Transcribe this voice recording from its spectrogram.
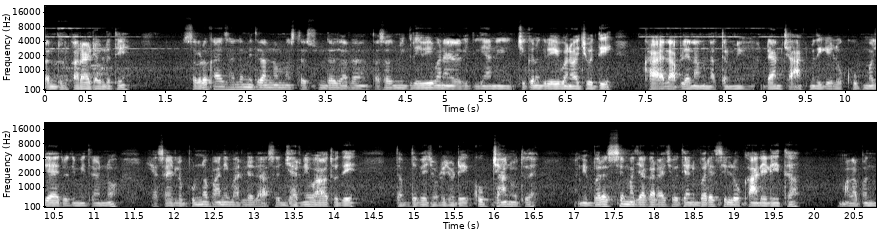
तंदूर करायला ठेवलं ते. सगळं काय झालं मित्रांनो? मस्त सुंदर झालं. तसंच मी ग्रेव्ही बनायला घेतली आणि चिकन ग्रेव्ही बनवायची होती खायला आपल्याला नंतर मी डॅमच्या आतमध्ये गेलो. खूप मजा येत होती मित्रांनो. ह्या साईडला पूर्ण पाणी भरलेलं असं झरणे वाहत होते. धबधबे छोटे छोटे खूप छान होतं आणि बरेचसे मजा करायचे होते आणि बरेचसे लोक आलेले इथं. मला पण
